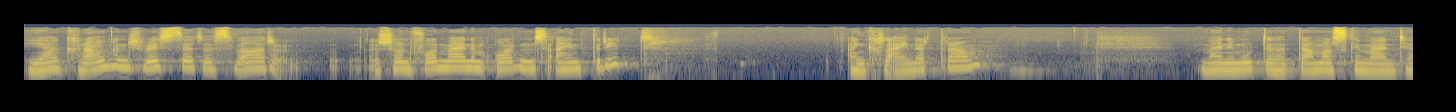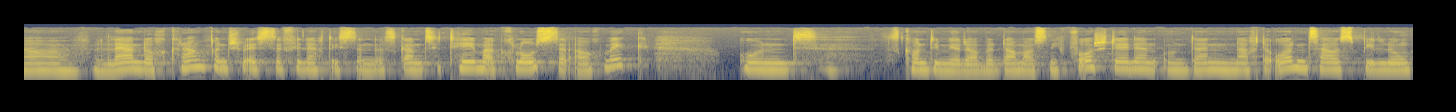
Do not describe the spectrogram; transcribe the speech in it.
Ja, Krankenschwester, das war schon vor meinem Ordenseintritt ein kleiner Traum. Meine Mutter hat damals gemeint, ja, lern doch Krankenschwester, vielleicht ist dann das ganze Thema Kloster auch weg. Und das konnte ich mir aber damals nicht vorstellen. Und dann nach der Ordensausbildung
